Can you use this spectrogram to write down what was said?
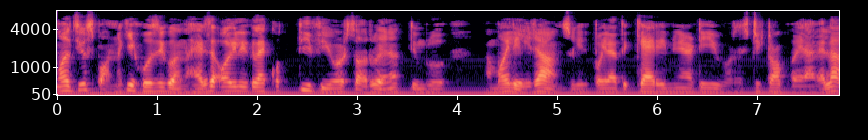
मैले जस भन्न के खोजेको भन्दाखेरि चाहिँ अहिलेको लागि कति भ्युवर्सहरू होइन तिम्रो मैले हेरेर हुन्छु कि पहिला त्यो क्यारिमिनाटी भर्सेस टिकटक भइरहेको बेला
